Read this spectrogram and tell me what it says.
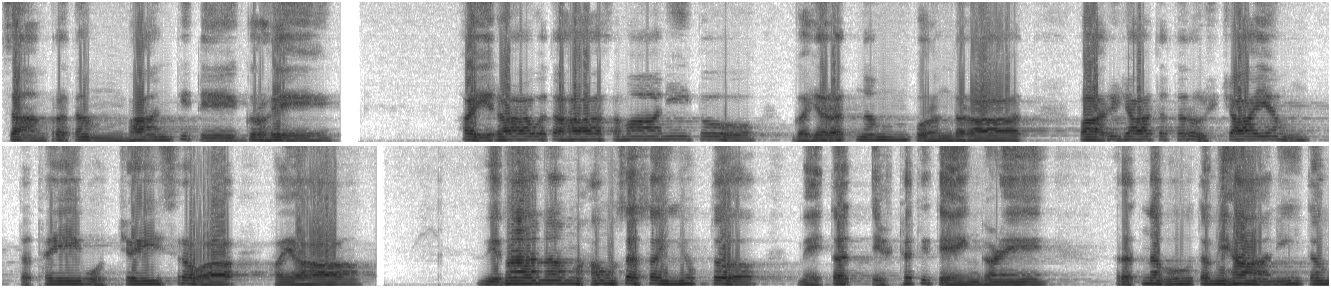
साम्प्रतं भान्ति ते गृहे। ऐरावतः समानीतो गजरत्नं पुरन्दरात्। पारिजाततरुश्चायं तथैवोच्चैस्रवा हयः। विमानं हंससंयुक्तमेतत्तिष्ठति तेऽङ्गणे रत्नभूतमिहानीतं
